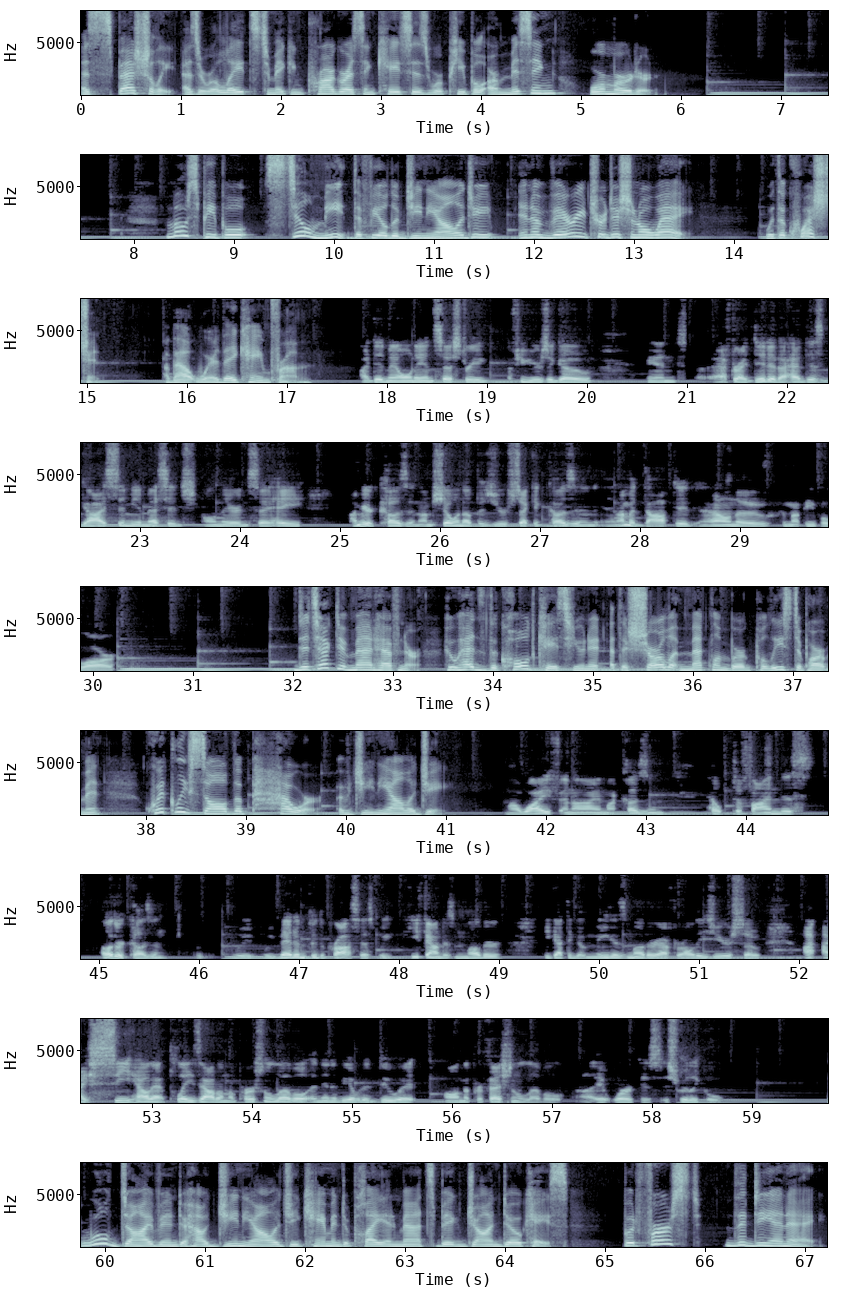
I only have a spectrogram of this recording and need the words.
especially as it relates to making progress in cases where people are missing or murdered. Most people still meet the field of genealogy in a very traditional way with a question about where they came from. I did my own ancestry a few years ago. And after I did it, I had this guy send me a message on there and say, Hey, I'm your cousin. I'm showing up as your second cousin, and I'm adopted, and I don't know who my people are. Detective Matt Hefner, who heads the cold case unit at the Charlotte Mecklenburg Police Department, quickly saw the power of genealogy. My wife and I and my cousin helped to find this other cousin. We, we met him through the process. We, he found his mother. He got to go meet his mother after all these years. So I, I see how that plays out on the personal level, and then to be able to do it on the professional level uh, at work is, is really cool. We'll dive into how genealogy came into play in Matt's big John Doe case. But first, the DNA.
